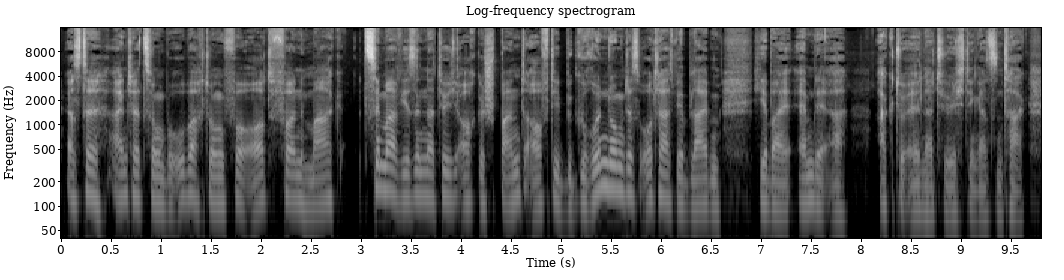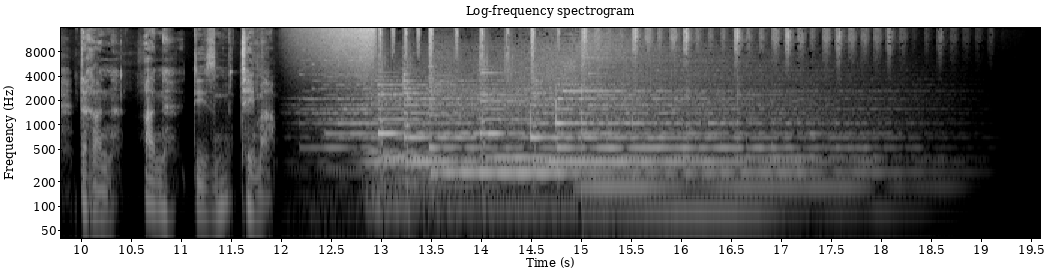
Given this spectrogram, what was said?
Erste Einschätzung, Beobachtung vor Ort von Marc Zimmer. Wir sind natürlich auch gespannt auf die Begründung des Urteils. Wir bleiben hier bei MDR aktuell natürlich den ganzen Tag dran an diesem Thema. Musik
